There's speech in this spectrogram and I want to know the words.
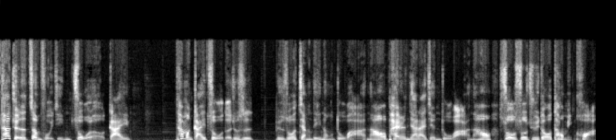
他觉得政府已经做了该他们该做的，就是。比如说降低浓度啊，然后派人家来监督啊，然后所有数据都透明化，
